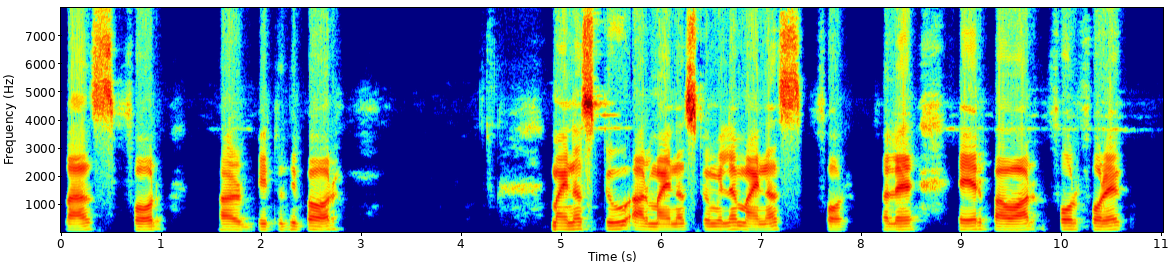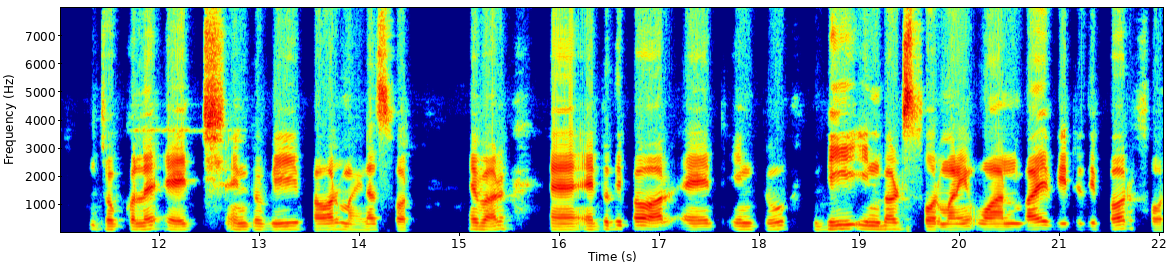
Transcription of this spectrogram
প্লাস ফোর আর b to the power minus two আর মাইনাস টু মিলে মাইনাস ফোর তাহলে এর পাওয়ার ফোর ফোরে যোগ করলে H into b power minus four এবার a to the power eight into b inverse four মানে one by b to the power four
